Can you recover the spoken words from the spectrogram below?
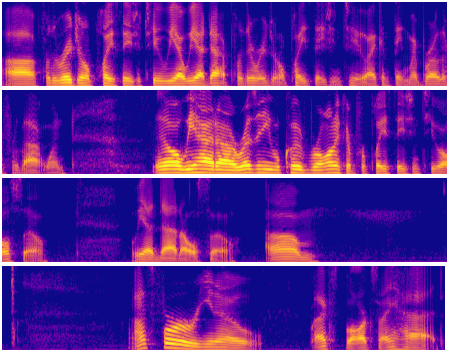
uh, for the original PlayStation 2. Yeah, we had that for the original PlayStation 2. I can thank my brother for that one. You know, we had uh, Resident Evil Code Veronica for PlayStation 2 also. We had that also. Um, as for, you know, Xbox, I had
